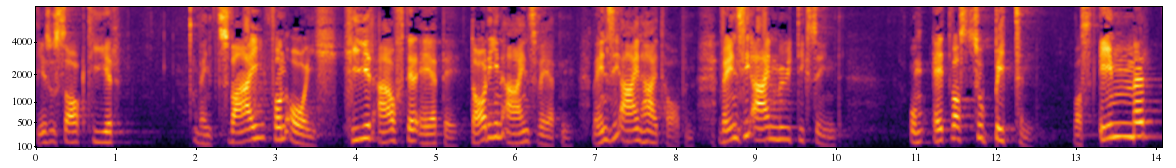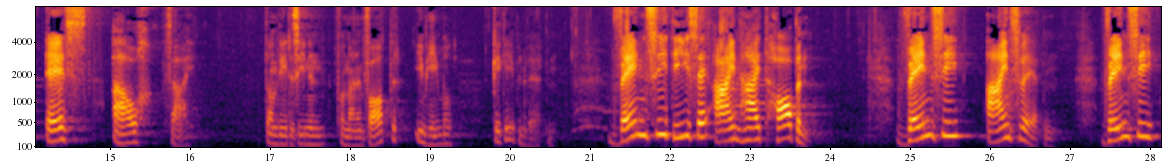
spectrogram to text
Jesus sagt hier, wenn zwei von euch hier auf der Erde darin eins werden, wenn sie Einheit haben, wenn sie einmütig sind, um etwas zu bitten, was immer es auch sei, dann wird es ihnen von meinem Vater im Himmel gegeben werden. Wenn sie diese Einheit haben, wenn sie eins werden, wenn sie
